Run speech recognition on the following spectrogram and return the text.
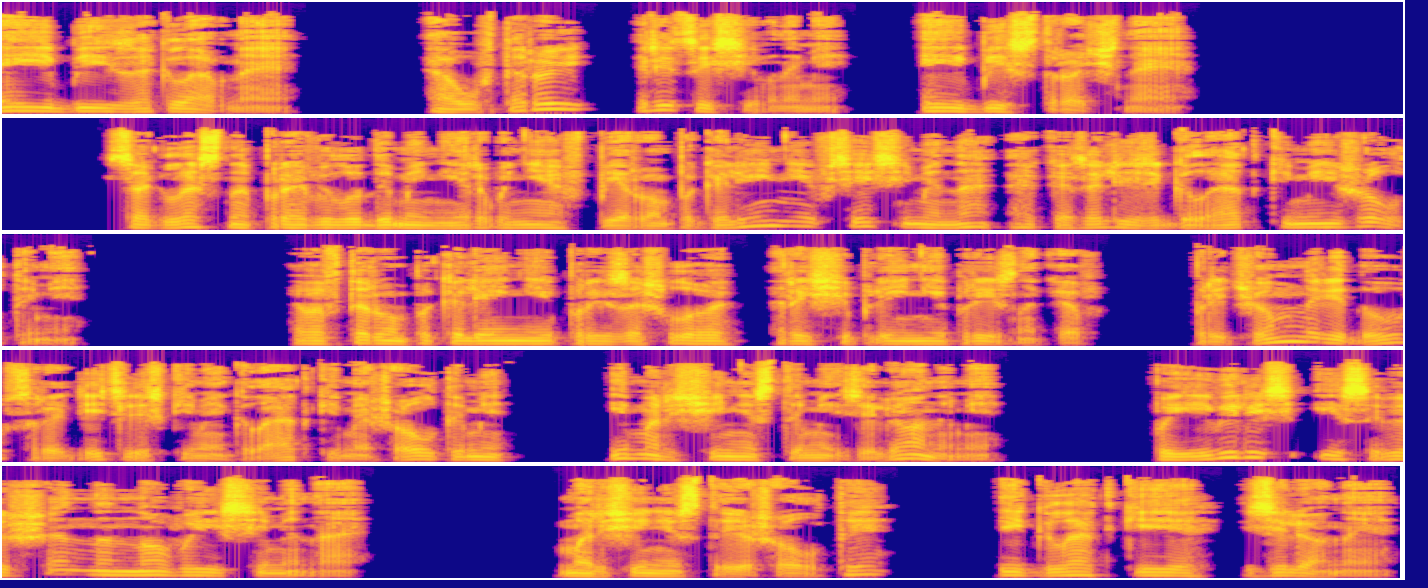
AB заглавная, а у второй – рецессивными, AB-строчная. Согласно правилу доминирования, в первом поколении все семена оказались гладкими и желтыми. Во втором поколении произошло расщепление признаков, причем наряду с родительскими гладкими желтыми и морщинистыми зелеными появились и совершенно новые семена – морщинистые желтые и гладкие зеленые.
